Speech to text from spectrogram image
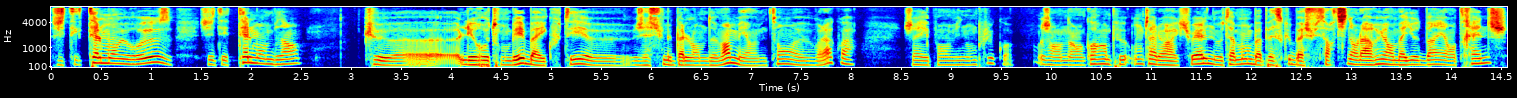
j'étais tellement heureuse, j'étais tellement bien que euh, les retombées, bah écoutez, euh, j'assumais pas le lendemain, mais en même temps, euh, voilà quoi, j'avais pas envie non plus, quoi. J'en ai encore un peu honte à l'heure actuelle, notamment bah, parce que bah, je suis sortie dans la rue en maillot de bain et en trench.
